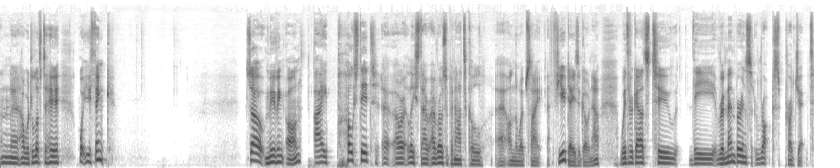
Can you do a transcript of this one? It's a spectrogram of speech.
and uh, I would love to hear what you think. So, moving on, I posted, uh, or at least I, I, wrote up an article uh, on the website a few days ago now with regards to the Remembrance Rocks project.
